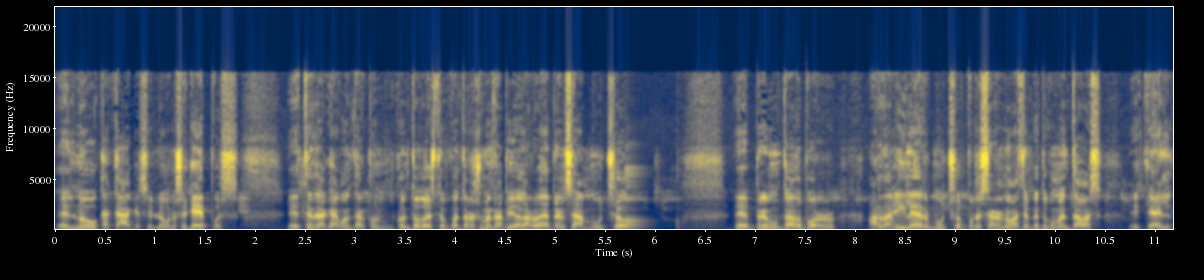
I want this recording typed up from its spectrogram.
el nuevo Kaká, que si el nuevo no sé qué, pues tendrá que aguantar con, todo esto. En cuanto a resumen rápido de la rueda de prensa, mucho preguntado por Arda Güler, mucho por esa renovación que tú comentabas, que a él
